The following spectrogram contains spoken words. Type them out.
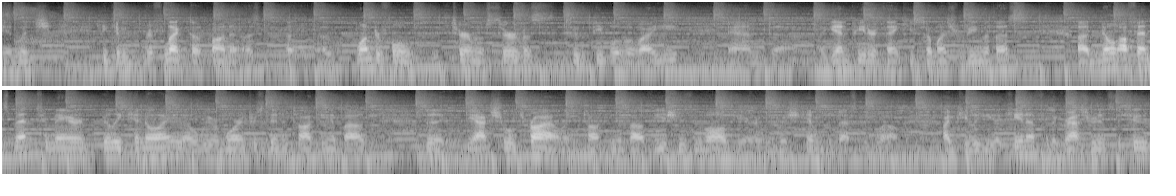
in which he can reflect upon a, a, a wonderful term of service to the people of Hawaii. And uh, again, Peter, thank you so much for being with us. Uh, no offense meant to Mayor Billy Kenoi. Uh, we were more interested in talking about the, the actual trial and talking about the issues involved here. And we wish him the best as well. I'm Keli'i Akina for the Grassroot Institute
